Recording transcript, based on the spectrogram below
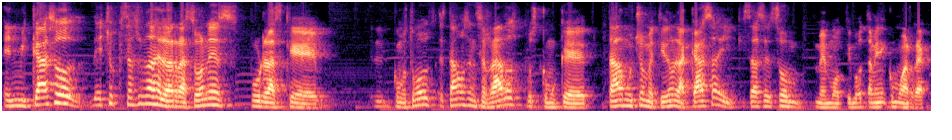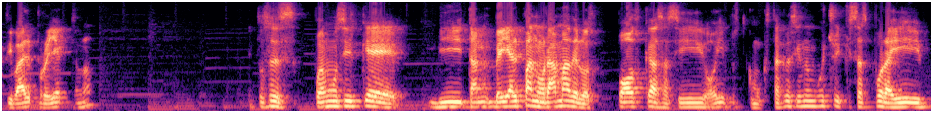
en mi caso, de hecho, quizás una de las razones por las que, como todos estamos encerrados, pues como que estaba mucho metido en la casa y quizás eso me motivó también como a reactivar el proyecto, ¿no? Entonces, podemos decir que vi, veía el panorama de los podcasts así, oye, pues como que está creciendo mucho y quizás por ahí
